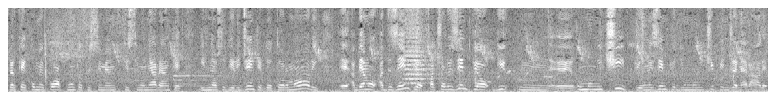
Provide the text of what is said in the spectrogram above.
perché come può appunto testimon- testimoniare anche il nostro dirigente, il dottor Mori, eh, abbiamo ad esempio, faccio l'esempio di mm, eh, un municipio, un esempio di un municipio in generale,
